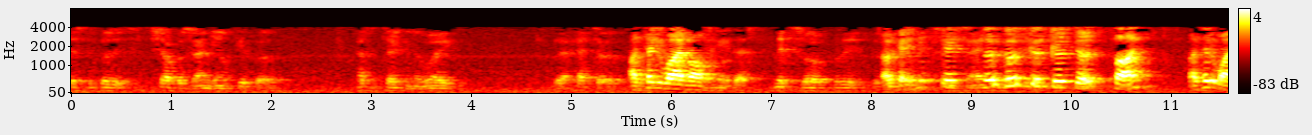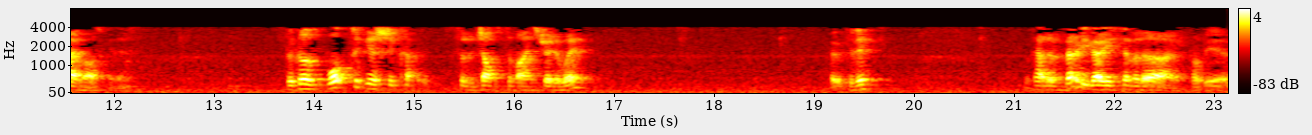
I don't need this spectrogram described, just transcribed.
Just because it's Shabbos and Yom Kippur hasn't taken away the heter. I'll tell you why I'm asking you this. Mitzvah the. Okay, the you're no, good, good, good, good, fine. I'll tell you why I'm asking this. Because what sugya should sort of jumps to mind straight away? Hopefully. We've had a very, very similar, uh, probably a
